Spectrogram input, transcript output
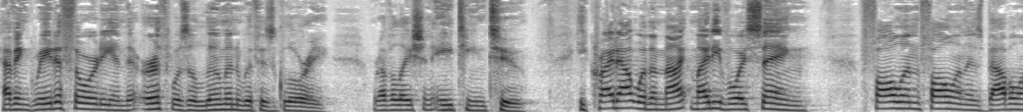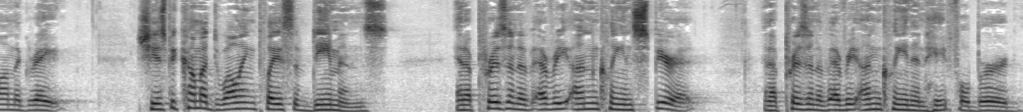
having great authority, and the earth was illumined with his glory. Revelation 18:2. He cried out with a mighty voice, saying, Fallen, fallen is Babylon the Great. She has become a dwelling place of demons and a prison of every unclean spirit and a prison of every unclean and hateful bird.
